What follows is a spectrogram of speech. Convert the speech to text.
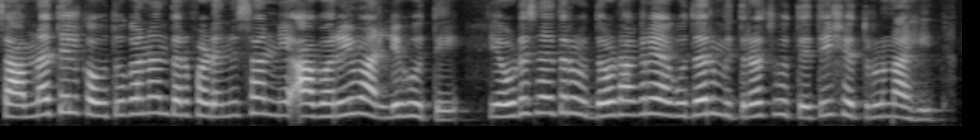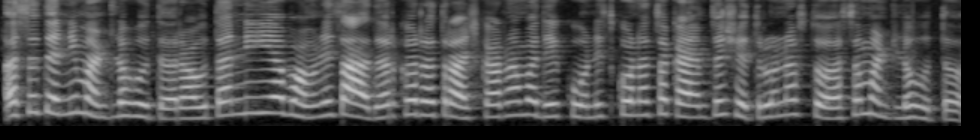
सामनातील कौतुकानंतर फडणवीसांनी आभारही मानले होते. एवढंच नाही तर उद्धव ठाकरे अगोदर मित्रच होते ते शत्रू नाहीत असं त्यांनी म्हटलं होतं. राऊतांनी या भावनेचा आदर करत राजकारणामध्ये कोणीच कोणाचा कायमचा शत्रू नसतो असं म्हटलं होतं.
